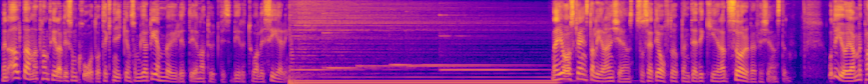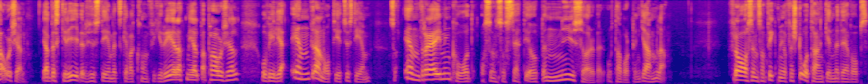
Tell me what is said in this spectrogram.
men allt annat hanterar vi som kod och tekniken som gör det möjligt är naturligtvis virtualisering. När jag ska installera en tjänst så sätter jag ofta upp en dedikerad server för tjänsten. Och det gör jag med PowerShell. Jag beskriver hur systemet ska vara konfigurerat med hjälp av PowerShell och vill jag ändra något i ett system så ändrar jag i min kod och sen så sätter jag upp en ny server och tar bort den gamla. Frasen som fick mig att förstå tanken med DevOps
